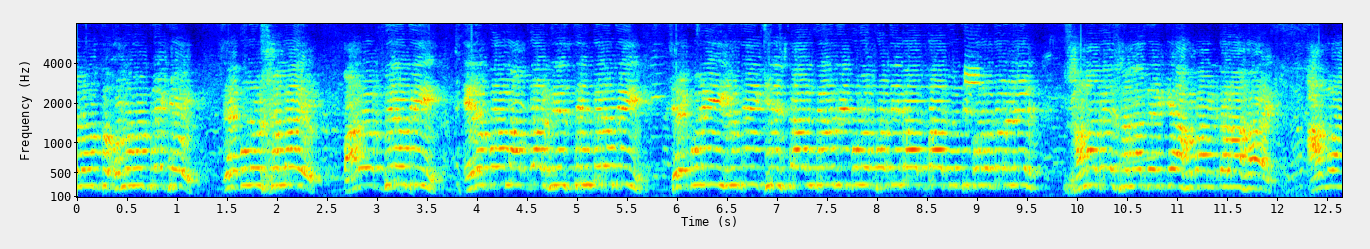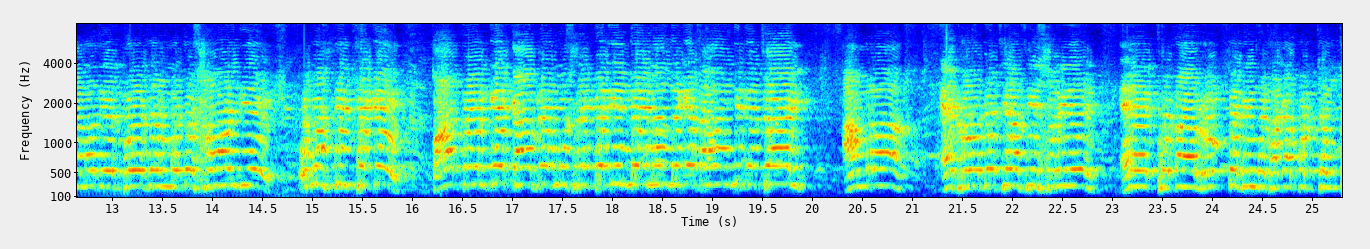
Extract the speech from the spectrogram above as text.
অনুরোধ অনুরোধ রেখে যে কোনো সময় ভারত বিরোধী, এরকম আপনার ফিলিস্তিন বিরোধী যেগুলি ইহুদি, খ্রিস্টান বিরোধী, কোনো প্রতিবাদ বা যদি কোনো ধরনের সমাবেশ আমাদেরকে আহ্বান করা হয়, আমরা আমাদের প্রয়োজন মতো সময় দিয়ে উপস্থিত থেকে বাতিলকে কাফের মুশরিককে দিন বেঈমান থেকে দাওয়ান দিতে চাই। আমরা এখনও বেঁচে আছি, শরীরের এক ফোঁটা রক্ত বিন্দু থাকা পর্যন্ত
